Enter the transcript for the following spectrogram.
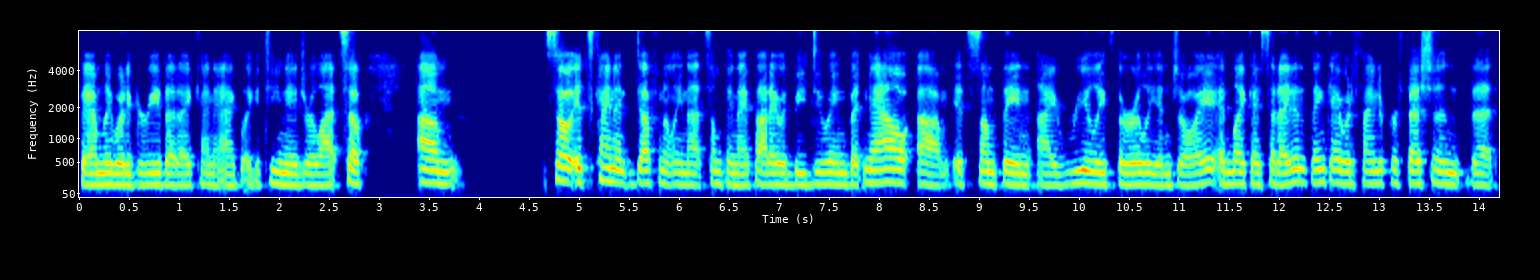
family would agree that I kind of act like a teenager a lot. So, um, so it's kind of definitely not something I thought I would be doing, but now um, it's something I really thoroughly enjoy. And like I said, I didn't think I would find a profession that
